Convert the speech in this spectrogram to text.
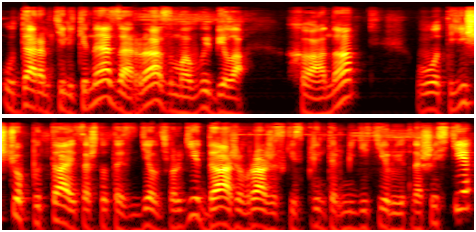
ударом телекинеза разума выбила Хана. Вот, еще пытается что-то сделать враги, даже вражеский сплинтер медитирует на шесте,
